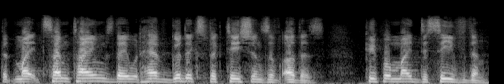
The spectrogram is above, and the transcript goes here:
that might sometimes they would have good expectations of others. People might deceive them.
